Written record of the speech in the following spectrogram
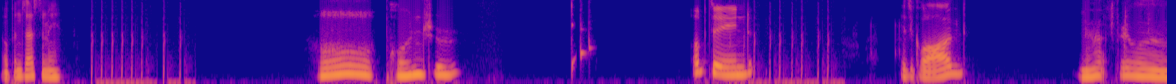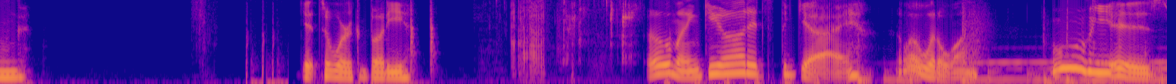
Open sesame. Obtained. It's clogged. Not for long. Get to work, buddy. Oh my god, it's the guy. Hello, little one. Ooh, he is.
